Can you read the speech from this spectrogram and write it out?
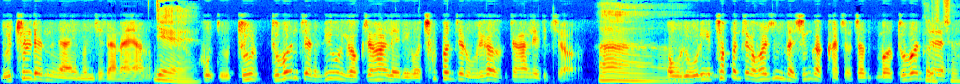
누출됐느냐의 문제잖아요. 예. 그 두, 두 번째는 미국이 걱정할 일이고 첫 번째는 우리가 걱정할 일이죠. 아. 어, 우리 우리 첫 번째가 훨씬 더 심각하죠. 저뭐두 번째 그렇죠.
